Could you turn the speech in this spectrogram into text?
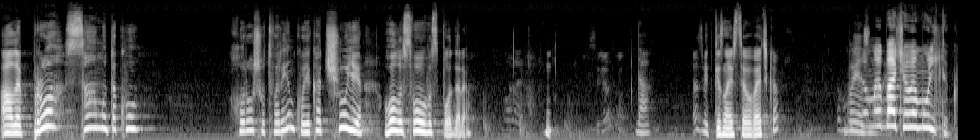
Але про саму таку хорошу тваринку, яка чує голос свого господаря. Да. А звідки знаєш це овечка? Що ми бачили мультик.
